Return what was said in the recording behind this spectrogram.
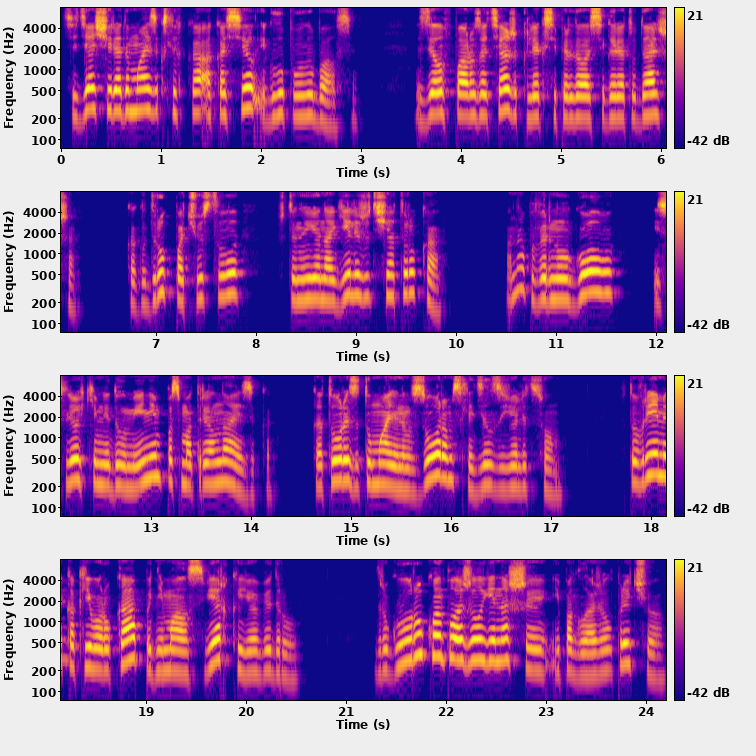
Сидящий рядом Айзек слегка окосел и глупо улыбался. Сделав пару затяжек, Лекси передала сигарету дальше, как вдруг почувствовала, что на ее ноге лежит чья-то рука. Она повернула голову и с легким недоумением посмотрела на Айзека, который затуманенным взором следил за ее лицом, в то время как его рука поднималась вверх к ее бедру. Другую руку он положил ей на шею и поглаживал плечо.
